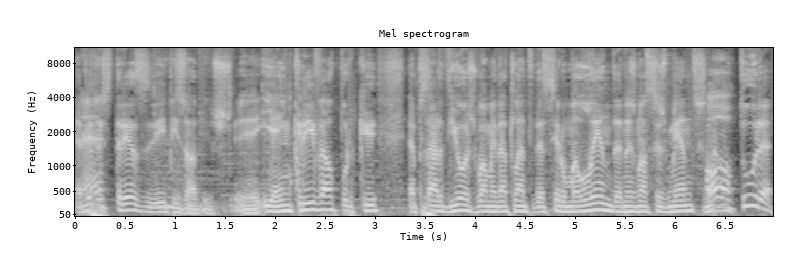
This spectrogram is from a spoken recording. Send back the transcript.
apenas 13 episódios. E é incrível porque, apesar de hoje o Homem da Atlântida ser uma lenda nas nossas mentes, na Oh. altura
